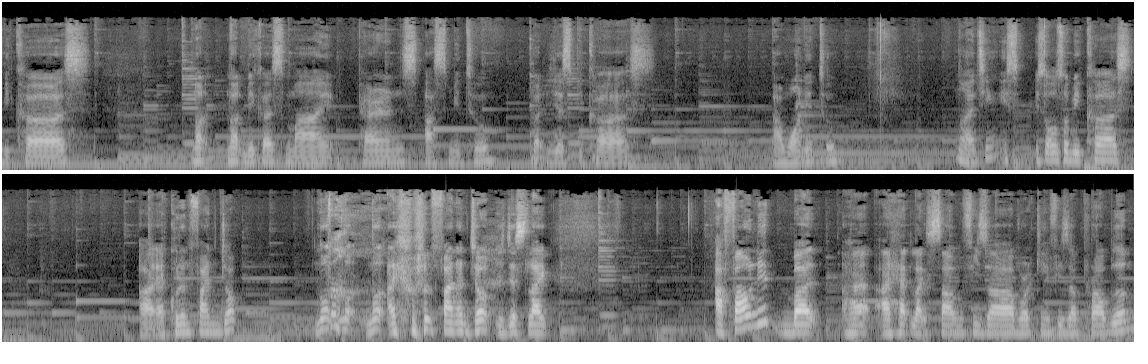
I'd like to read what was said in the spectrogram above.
because not not because my parents asked me to, but just because I wanted to. No, I think it's it's also because I, I couldn't find a job. Not not not I couldn't find a job. It's just like I found it, but I I had like some visa working visa problem,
